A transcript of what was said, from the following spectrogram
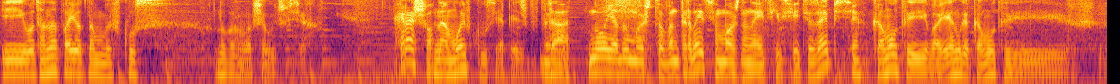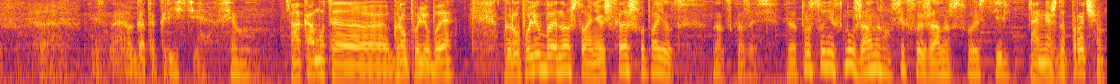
И вот она поет на мой вкус, ну, по-моему, вообще лучше всех. Хорошо. На мой вкус, я опять же повторю. Да, но я думаю, что в интернете можно найти все эти записи. Кому-то и Ваенга, кому-то и, э, не знаю, Агата Кристи. Всем а кому-то группа Любе? Группа Любе, ну что, они очень хорошо поют, надо сказать. Да, просто у них, ну, жанр, у всех свой жанр, свой стиль. А между прочим,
